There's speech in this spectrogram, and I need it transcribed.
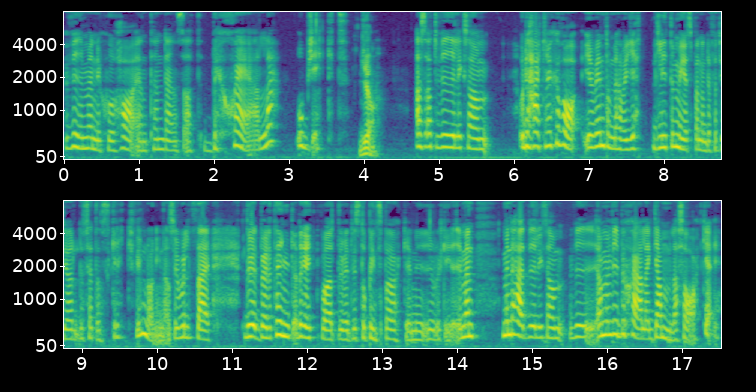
vi människor har en tendens att besjäla objekt. ja. Alltså att vi liksom, och det här kanske var, jag vet inte om det här var jätte, lite mer spännande för att jag hade sett en skräckfilm dagen innan. Så jag var lite så här, du vet, började tänka direkt på att du vet, vi stoppar in spöken i, i olika grejer. Men, men det här att vi liksom, vi, ja men vi besjälar gamla saker.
